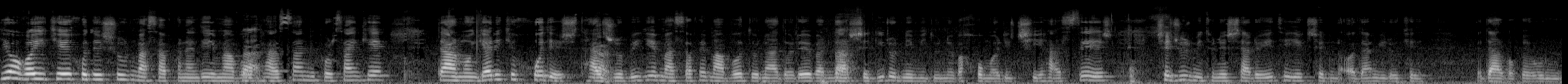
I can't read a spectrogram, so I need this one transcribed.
یه آقایی که خودشون مصرف کننده مواد بله. هستن می‌پرسن که درمانگری که خودش تجربه مصرف مواد رو نداره و بله. نشگی رو نمی‌دونه و خماری چی هستش چجور می‌تونه شرایط یک چنین آدمی رو که در واقع اون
